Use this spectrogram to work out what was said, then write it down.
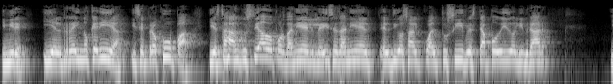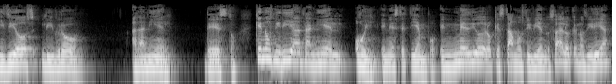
Y mire, y el rey no quería y se preocupa y está angustiado por Daniel y le dice, Daniel, el Dios al cual tú sirves te ha podido librar. Y Dios libró a Daniel de esto. ¿Qué nos diría Daniel hoy, en este tiempo, en medio de lo que estamos viviendo? ¿Sabe lo que nos diría?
